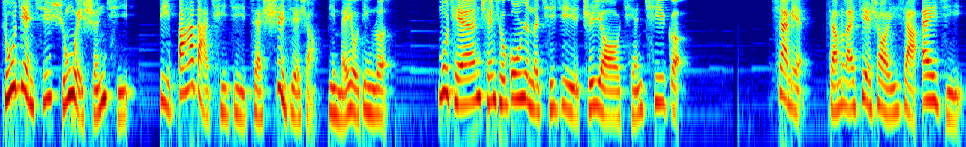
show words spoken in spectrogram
足见其雄伟神奇。第八大奇迹在世界上并没有定论，目前全球公认的奇迹只有前七个。下面咱们来介绍一下埃及。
